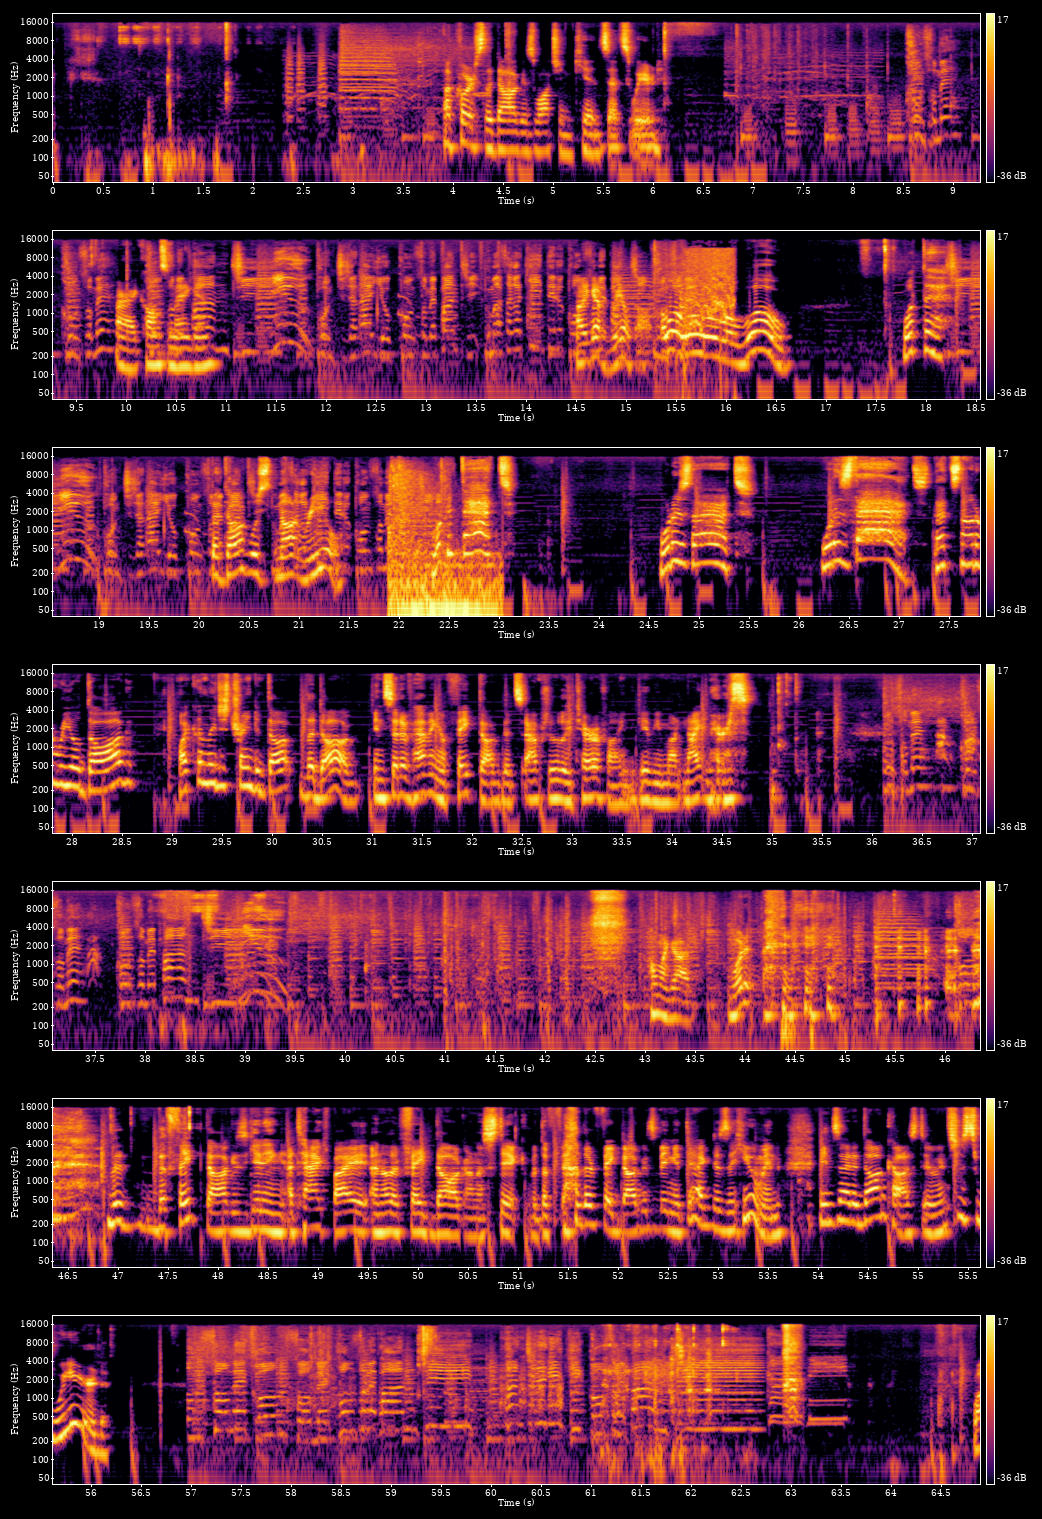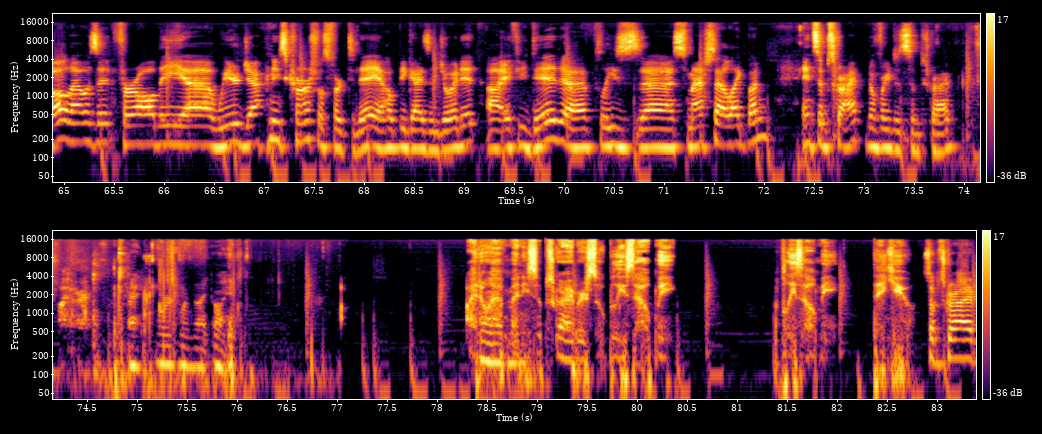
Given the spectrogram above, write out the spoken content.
Of course, the dog is watching kids. That's weird. All right, consomme again. Oh, I got real dog. Oh, whoa, whoa, whoa, whoa, whoa! What the? The dog was not real. Look at that! What is that? What is that? That's not a real dog. Why couldn't they just train the dog? the dog instead of having a fake dog that's absolutely terrifying to give you nightmares? oh my god. What? the the fake dog is getting attacked by another fake dog on a stick, but the other fake dog is being attacked as a human inside a dog costume. It's just weird. Well, that was it for all the uh, weird Japanese commercials for today. I hope you guys enjoyed it. Uh, if you did, uh, please uh, smash that like button and subscribe. Don't forget to subscribe. All right, all right. where's my knife? Oh, here. I don't have many subscribers, so please help me. Please help me. Thank you. Subscribe.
